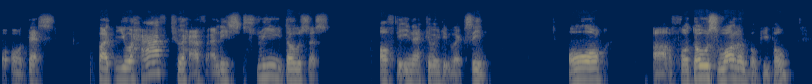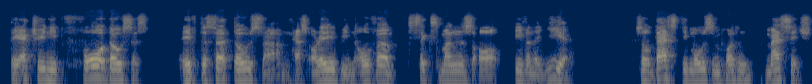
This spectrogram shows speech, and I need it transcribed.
or, or death. But you have to have at least three doses of the inactivated vaccine, or uh, for those vulnerable people, they actually need four doses if the third dose um, has already been over six months or even a year. So that's the most important message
